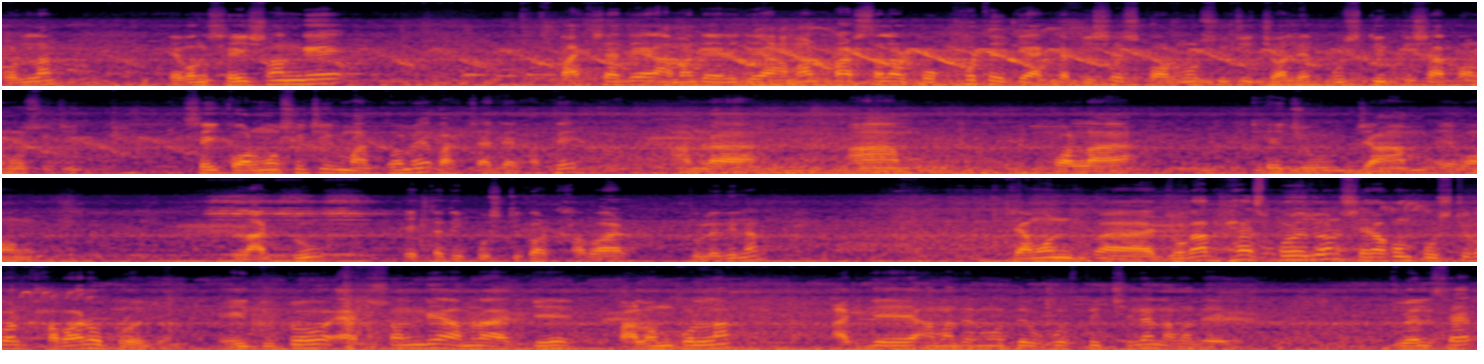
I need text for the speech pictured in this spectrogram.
করলাম। এবং সেই সঙ্গে বাচ্চাদের আমাদের যে আমার পাঠশালার পক্ষ থেকে একটা বিশেষ কর্মসূচি চলে পুষ্টির দিশা কর্মসূচি। সেই কর্মসূচির মাধ্যমে বাচ্চাদের হাতে আমরা আম, কলা, খেজুর, জাম এবং লাড্ডু ইত্যাদি পুষ্টিকর খাবার তুলে দিলাম। যেমন যোগাভ্যাস প্রয়োজন, সেরকম পুষ্টিকর খাবারও প্রয়োজন। এই দুটো একসঙ্গে আমরা আজকে পালন করলাম। আজকে আমাদের মধ্যে উপস্থিত ছিলেন আমাদের জুয়েল স্যার।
